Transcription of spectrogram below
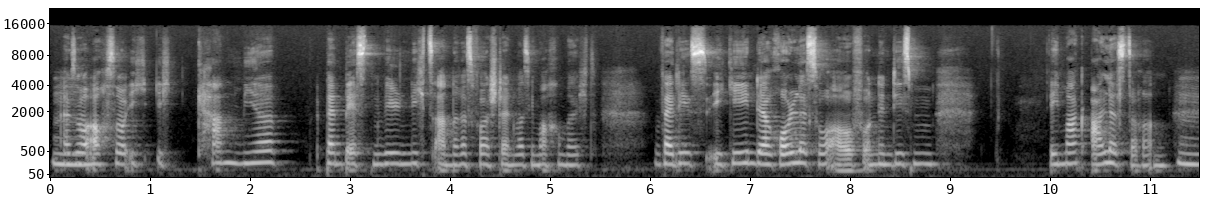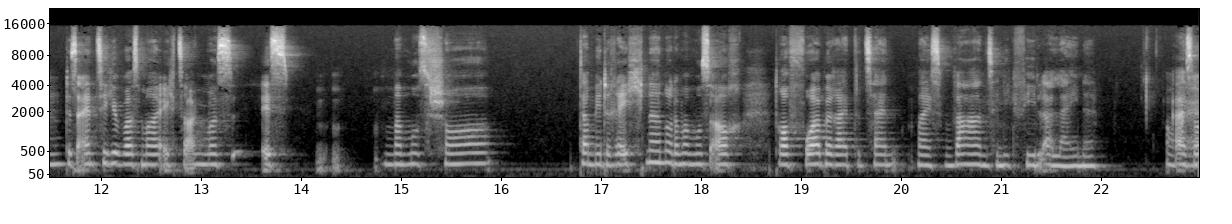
Mhm. Also auch so, ich, ich kann mir beim besten Willen nichts anderes vorstellen, was ich machen möchte. Weil ich, ich gehe in der Rolle so auf und in diesem, ich mag alles daran. Mhm. Das Einzige, was man echt sagen muss, ist, man muss schon damit rechnen oder man muss auch darauf vorbereitet sein, man ist wahnsinnig viel alleine. Okay. Also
